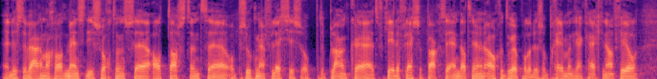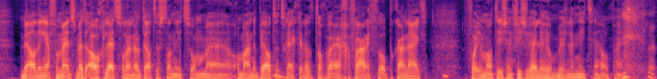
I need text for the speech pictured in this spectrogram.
En dus er waren nog wat mensen die ochtends uh, al tastend uh, op zoek naar flesjes op de plank uh, het verkeerde flesje pakten en dat in hun ogen druppelde. Dus op een gegeven moment krijg je dan veel meldingen van mensen met oogletsel. En ook dat is dan iets om, om aan de bel te trekken. Dat het toch wel erg gevaarlijk veel op elkaar lijkt voor iemand die zijn visuele hulpmiddelen niet op heeft.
